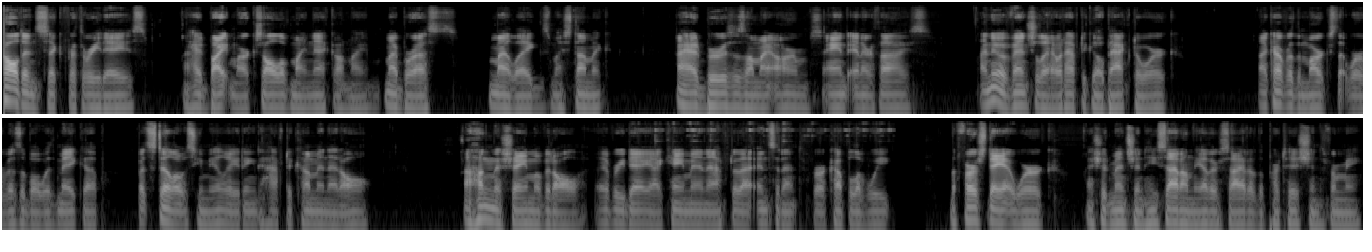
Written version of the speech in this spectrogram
Called in sick for three days. I had bite marks all of my neck on my, my breasts, my legs, my stomach. I had bruises on my arms and inner thighs. I knew eventually I would have to go back to work. I covered the marks that were visible with makeup, but still it was humiliating to have to come in at all. I hung the shame of it all every day I came in after that incident for a couple of weeks. The first day at work, I should mention he sat on the other side of the partition from me.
